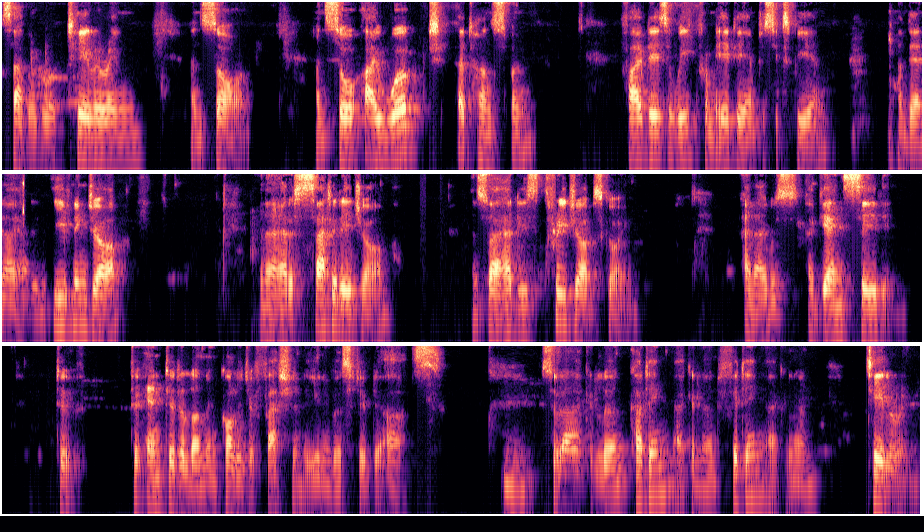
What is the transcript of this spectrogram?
Savile Row tailoring, and so on. And so I worked at Huntsman five days a week from 8 a.m. to 6 p.m. And then I had an evening job, and I had a Saturday job. And so I had these three jobs going. And I was again saving to, to enter the London College of Fashion, the University of the Arts. Mm. So that I could learn cutting, I could learn fitting, I could learn tailoring.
